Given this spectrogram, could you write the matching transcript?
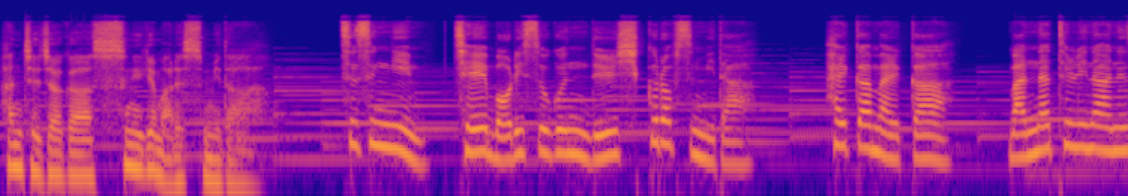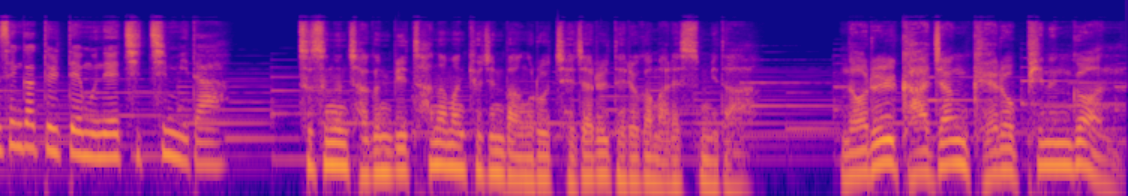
한 제자가 스승에게 말했습니다. 스승님, 제 머릿속은 늘 시끄럽습니다. 할까 말까, 맞나 틀리나 하는 생각들 때문에 지칩니다. 스승은 작은 빛 하나만 켜진 방으로 제자를 데려가 말했습니다. 너를 가장 괴롭히는 건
